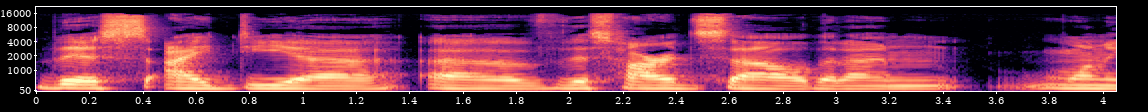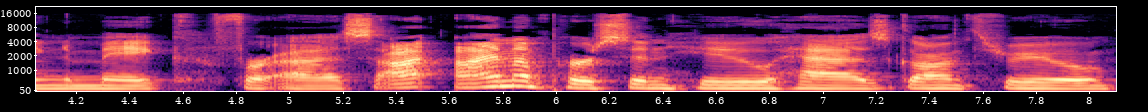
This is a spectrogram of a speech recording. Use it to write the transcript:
this idea of this hard sell that I'm wanting to make for us, I, I'm a person who has gone through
